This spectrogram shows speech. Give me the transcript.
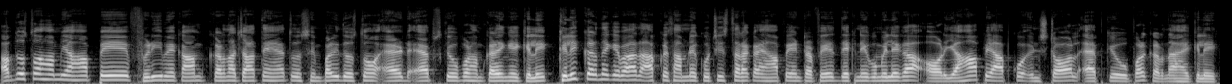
अब दोस्तों, हम यहाँ पे फ्री में काम करना चाहते हैं तो सिंपली दोस्तों एड ऐप्स के ऊपर हम करेंगे क्लिक क्लिक करने के बाद आपके सामने कुछ इस तरह का यहाँ पे इंटरफेस देखने को मिलेगा और यहाँ पे आपको इंस्टॉल ऐप के ऊपर करना है क्लिक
